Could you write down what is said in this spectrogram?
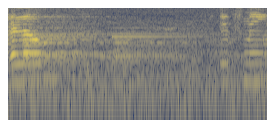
Hello, it's me.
